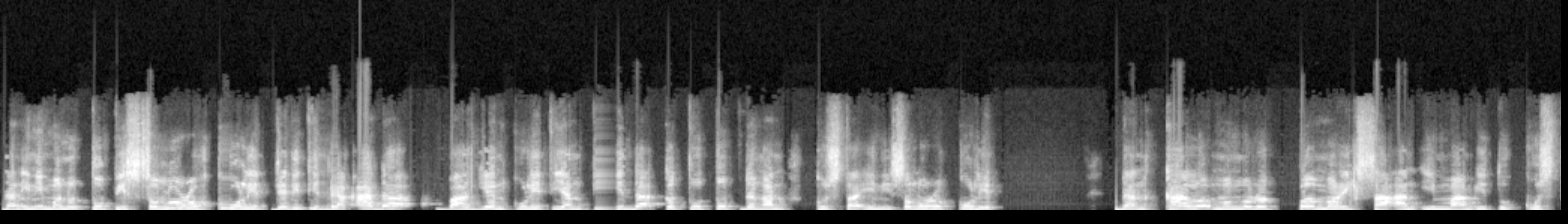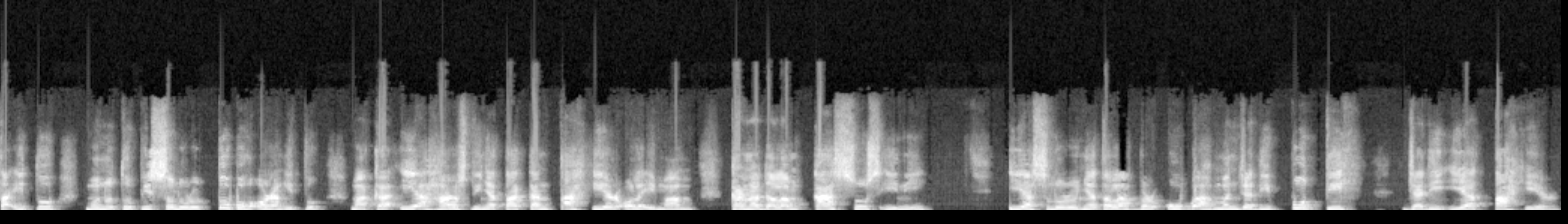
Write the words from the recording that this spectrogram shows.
dan ini menutupi seluruh kulit. Jadi tidak ada bagian kulit yang tidak ketutup dengan kusta ini. Seluruh kulit. Dan kalau menurut pemeriksaan imam itu, kusta itu menutupi seluruh tubuh orang itu, maka ia harus dinyatakan tahir oleh imam, karena dalam kasus ini, ia seluruhnya telah berubah menjadi putih, jadi ia tahir.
